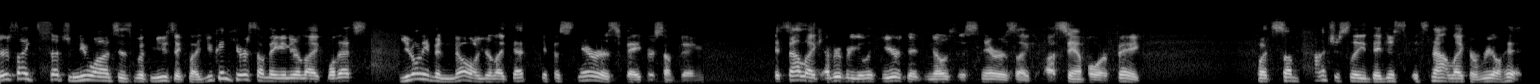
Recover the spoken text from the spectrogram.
there's like such nuances with music. Like you can hear something and you're like, well that's you don't even know. You're like that if a snare is fake or something. It's not like everybody hears it knows the snare is like a sample or fake. But subconsciously they just it's not like a real hit.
